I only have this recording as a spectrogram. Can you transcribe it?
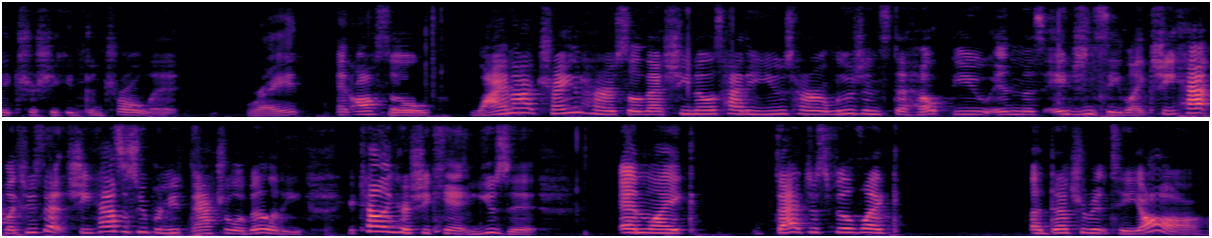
make sure she can control it. Right? And also, why not train her so that she knows how to use her illusions to help you in this agency? Like she had, like she said, she has a supernatural ability. You're telling her she can't use it, and like that just feels like a detriment to y'all.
